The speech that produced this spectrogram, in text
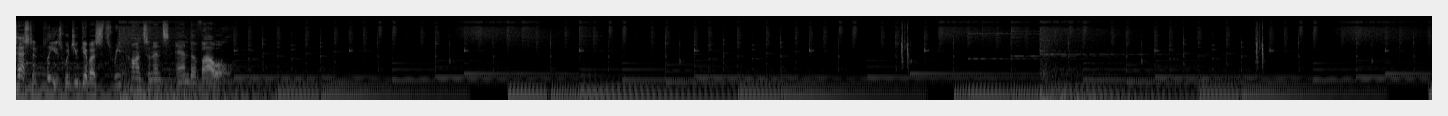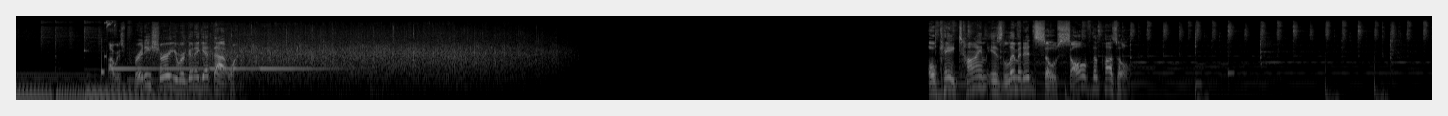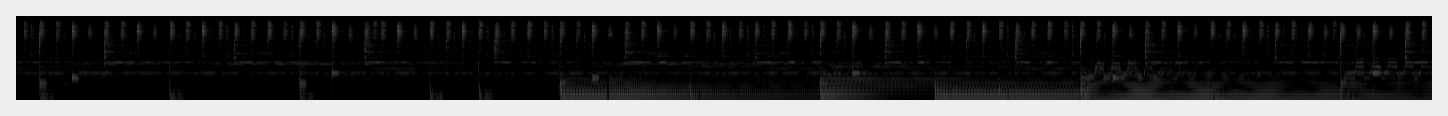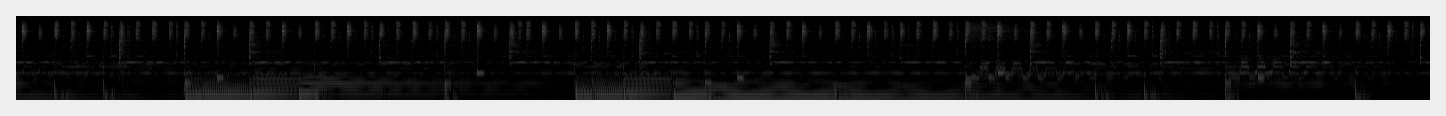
Contestant, please, would you give us three consonants and a vowel? I was pretty sure you were going to get that one. Okay, time is limited, so solve the puzzle.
